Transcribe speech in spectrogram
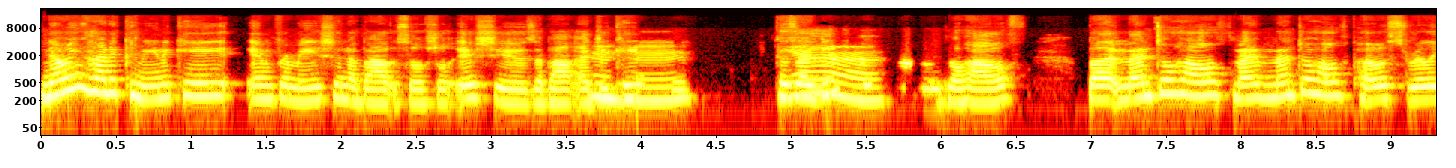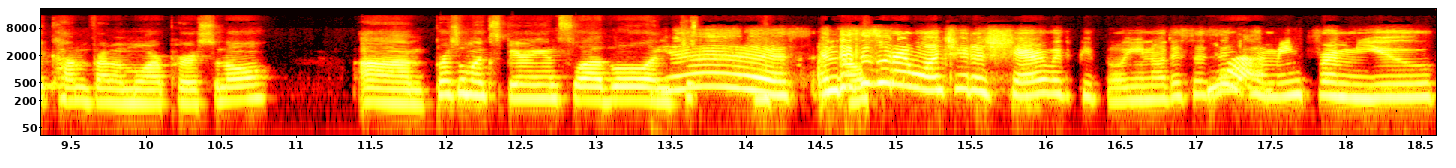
knowing how to communicate information about social issues about education mm-hmm because yeah. I do mental health, but mental health, my mental health posts really come from a more personal, um, personal experience level. And yes, just, and this is what I want you to share with people. You know, this isn't yeah. coming from you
